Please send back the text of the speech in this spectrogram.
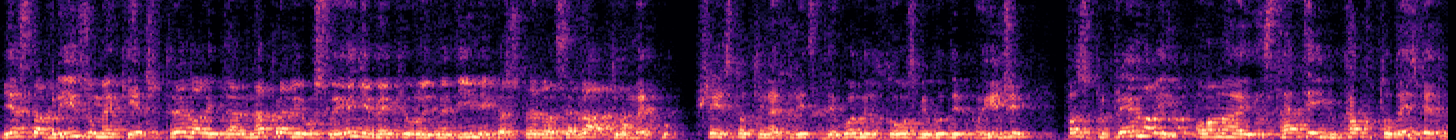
mjesta blizu Mekke, su trebali da napravi osvojenje Mekke u Medine, kad su trebali se vratiti u Meku, 630. godine, 108. godine po Hidži, pa su pripremali onaj strategiju kako to da izvedu.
